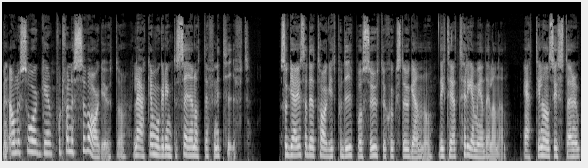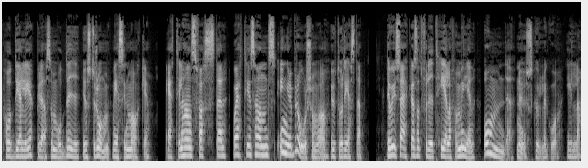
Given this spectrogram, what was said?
Men Aulus såg eh, fortfarande svag ut och läkaren vågade inte säga något definitivt. Så Gaius hade tagit Podipos ut ur sjukstugan och dikterat tre meddelanden. Ett till hans syster Poddia Lepida som bodde i just Rom med sin make. Ett till hans faster och ett till hans yngre bror som var ute och reste. Det var ju säkrast att få dit hela familjen om det nu skulle gå illa.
